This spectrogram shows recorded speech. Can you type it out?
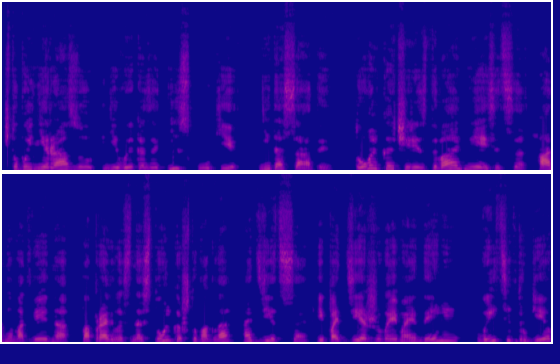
чтобы ни разу не выказать ни скуки, ни досады. Только через два месяца Анна Матвеевна поправилась настолько, что могла одеться и, поддерживаемая Нелли, выйти в другие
